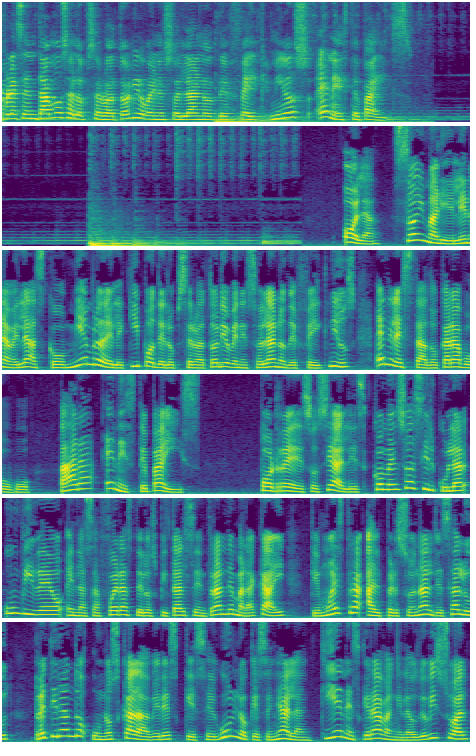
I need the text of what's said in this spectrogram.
presentamos el Observatorio Venezolano de Fake News en este país. Hola, soy María Elena Velasco, miembro del equipo del Observatorio Venezolano de Fake News en el estado Carabobo, para en este país. Por redes sociales comenzó a circular un video en las afueras del Hospital Central de Maracay que muestra al personal de salud retirando unos cadáveres que, según lo que señalan quienes graban el audiovisual,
